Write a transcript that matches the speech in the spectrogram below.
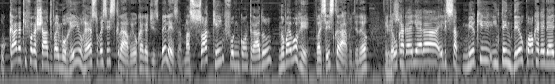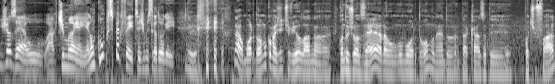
o cara que for achado vai morrer e o resto vai ser escravo. Aí o cara diz: beleza, mas só quem for encontrado não vai morrer, vai ser escravo, entendeu? Então Isso. o cara, ele era. Ele sabe, meio que entendeu qual que era a ideia de José, o, a artimanha aí. Era um cúmplice perfeito esse administrador aí. Isso. é, o mordomo, como a gente viu lá na. Quando José era o, o mordomo, né, do, da casa de. Potifar,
